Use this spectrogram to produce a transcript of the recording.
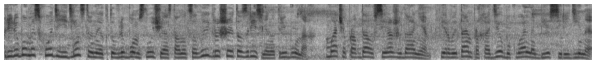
При любом исходе единственные, кто в любом случае останутся в это зрители на трибунах. Матч оправдал все ожидания. Первый тайм проходил буквально без середины.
